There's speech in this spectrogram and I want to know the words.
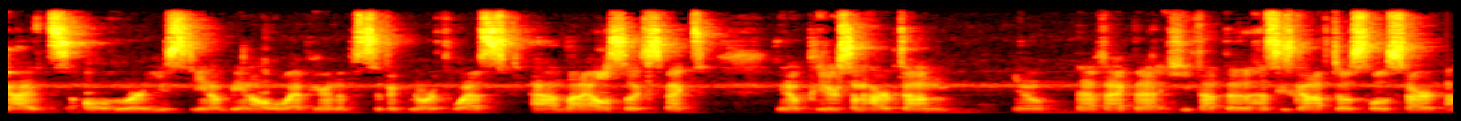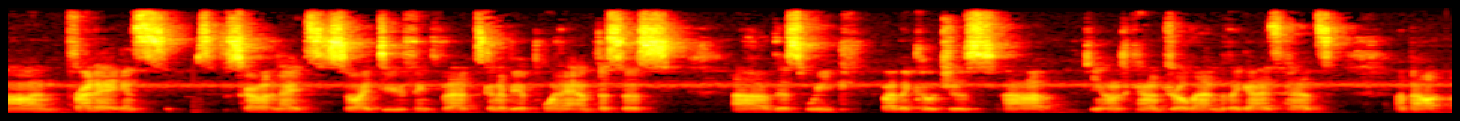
guys all who are used to you know being all the way up here in the Pacific Northwest. Um, but I also expect you know Petersen harped on you know, the fact that he thought the Huskies got off to a slow start on Friday against the Scarlet Knights. So I do think that's going to be a point of emphasis uh, this week by the coaches, uh, you know, to kind of drill that into the guys' heads about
